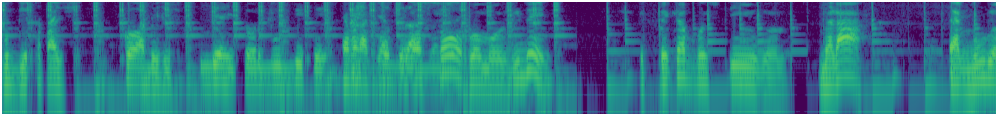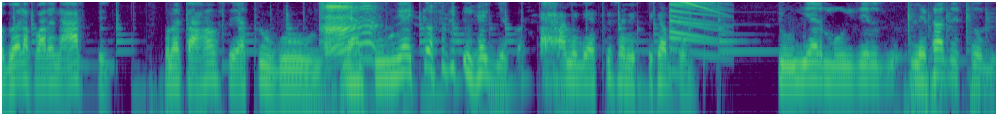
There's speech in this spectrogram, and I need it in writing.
বুদ্ধি একটা পাইছি। ক দেখি তোর বুদ্ধিতে। এবার আগে পিকআপ বইস তিনজন। বেড়া এক বুড়ো বেড়া পারে না আটতে ওনার টাকা হচ্ছে এত গুণ। এখন তুই নিয়ে করছ কি তুই? আমি লেখতেছি আমি পিকআপ তুই আর মুই যে লেখা যে চলি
